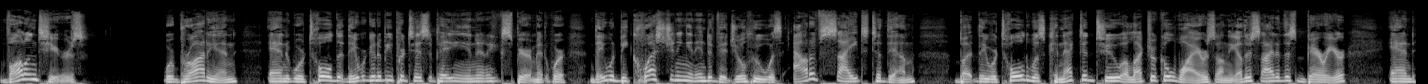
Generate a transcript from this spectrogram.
volunteers were brought in and were told that they were going to be participating in an experiment where they would be questioning an individual who was out of sight to them, but they were told was connected to electrical wires on the other side of this barrier. And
